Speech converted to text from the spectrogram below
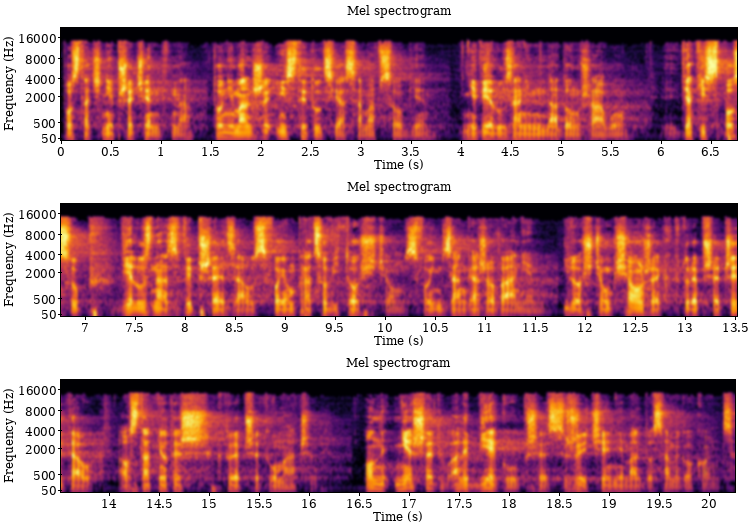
postać nieprzeciętna, to niemalże instytucja sama w sobie. Niewielu za nim nadążało w jakiś sposób wielu z nas wyprzedzał swoją pracowitością, swoim zaangażowaniem, ilością książek, które przeczytał, a ostatnio też, które przetłumaczył. On nie szedł, ale biegł przez życie niemal do samego końca.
